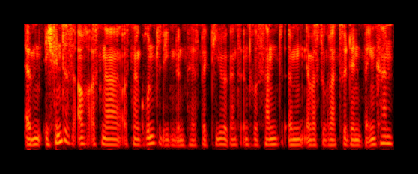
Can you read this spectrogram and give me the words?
Ähm, ich finde es auch aus einer, aus einer grundlegenden Perspektive ganz interessant, ähm, was du gerade zu den Bankern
